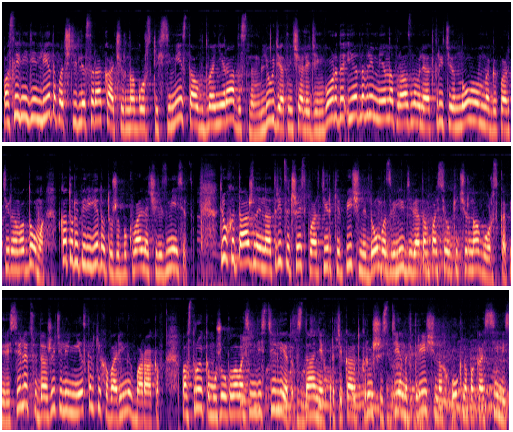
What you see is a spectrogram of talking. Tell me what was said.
Последний день лета почти для 40 черногорских семей стал вдвойне радостным. Люди отмечали День города и одновременно праздновали открытие нового многоквартирного дома, в который переедут уже буквально через месяц. Трехэтажный на 36 квартир кирпичный дом возвели в девятом поселке Черногорска. Переселят сюда жителей нескольких аварийных бараков. Постройкам уже около 80 лет. В зданиях протекают крыши, стены, в трещинах окна покосились.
